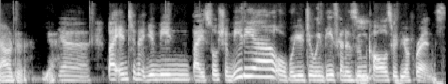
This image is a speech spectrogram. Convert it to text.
other. Yeah. Yeah. By internet, you mean by social media, or were you doing these kind of Zoom calls with your friends?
